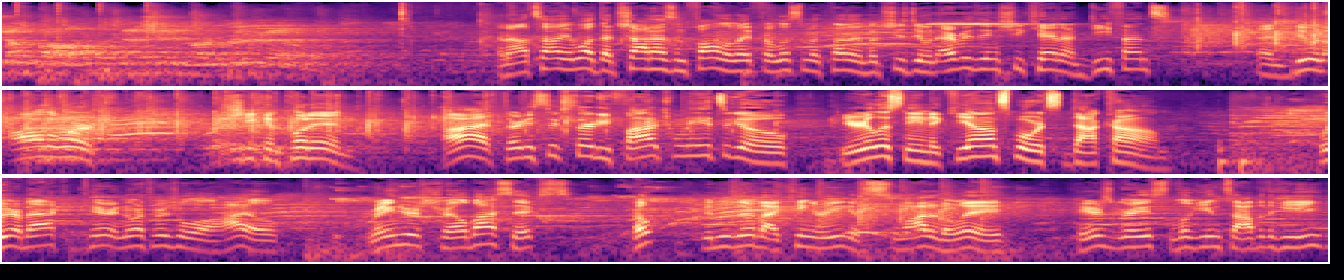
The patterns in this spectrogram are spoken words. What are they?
Jump ball, possession. And I'll tell you what, that shot hasn't fallen tonight for Alyssa McClellan, but she's doing everything she can on defense and doing all the work she can put in. All right, 36 30, 528 to go. You're listening to KeeonSports.com. We are back here in North Ridgeville, Ohio. Rangers trail by six. Oh, good move there by King Kingery. Gets swatted away. Here's Grace looking top of the key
